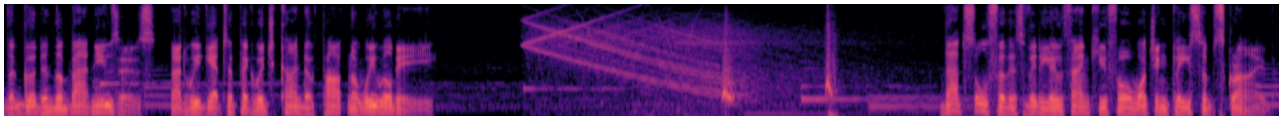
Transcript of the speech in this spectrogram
The good and the bad news is that we get to pick which kind of partner we will be. That's all for this video thank you for watching please subscribe.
